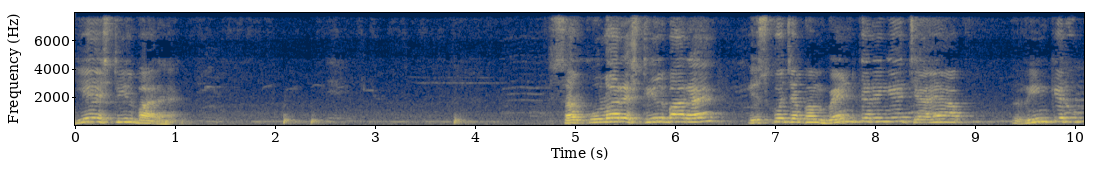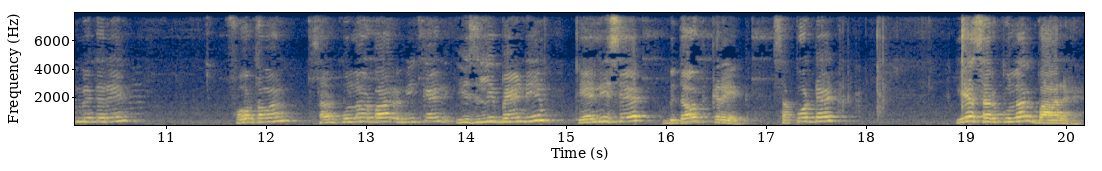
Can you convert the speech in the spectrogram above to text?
ये स्टील बार है. सर्कुलर स्टील बार है, इसको जब हम बेंड करेंगे, चाहे आप रिंग के रूप में करें fourth one circular bar we can easily bend in any shape without crack support that ये सर्कुलर बार है।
